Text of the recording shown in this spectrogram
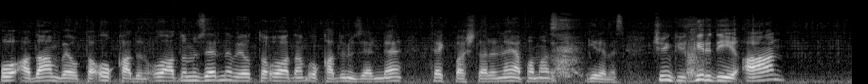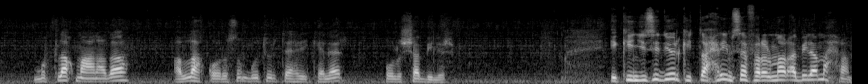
o adam veyahut da o kadın o adam üzerine veyahut da o adam o kadın üzerine tek başlarına ne yapamaz? Giremez. Çünkü girdiği an mutlak manada Allah korusun bu tür tehlikeler oluşabilir. İkincisi diyor ki tahrim seferel mar'a bile mahram.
